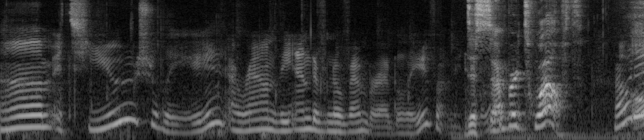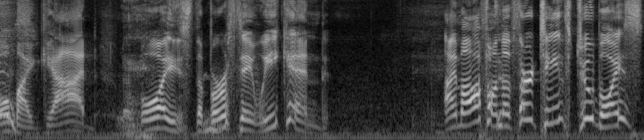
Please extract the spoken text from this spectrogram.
Um, it's usually around the end of November, I believe. December 12th. Oh, Oh my God, boys! The birthday weekend. I'm off on the 13th too, boys.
